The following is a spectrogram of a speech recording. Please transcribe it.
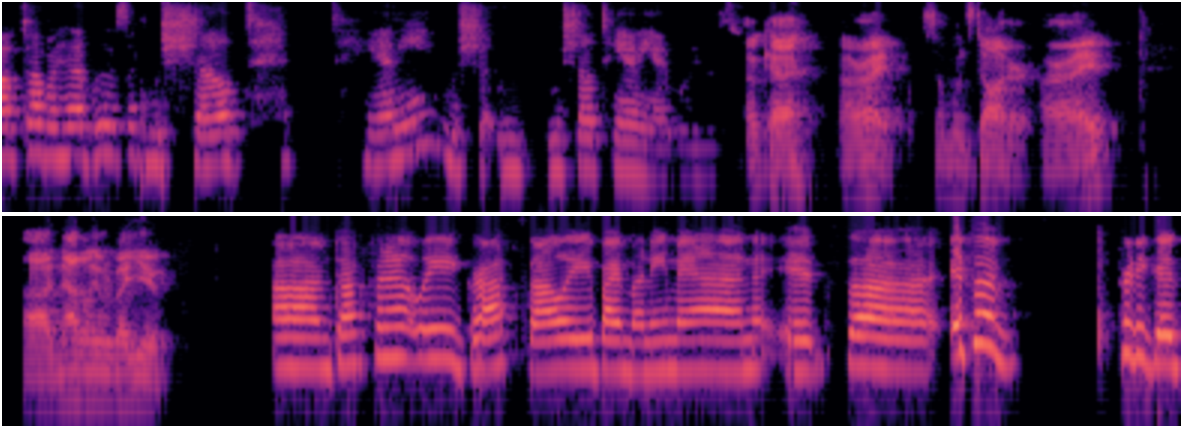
off the top of my head i believe it's like michelle T- Tanny, Michelle, Michelle Tanny, I believe. Okay. All right. Someone's daughter. All right. Uh, Natalie, what about you? Um, definitely Grass Valley by Moneyman. It's uh it's a pretty good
